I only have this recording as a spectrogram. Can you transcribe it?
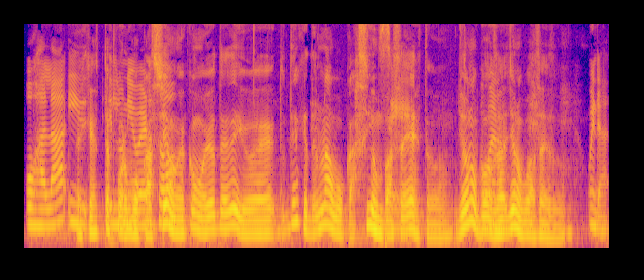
Ojalá y. Es que esto es por vocación, es como yo te digo, eh, tú tienes que tener una vocación para hacer esto. Yo no puedo, hacer, yo no puedo hacer eso. Mira,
